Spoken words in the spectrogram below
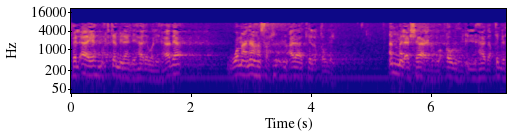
فالآية محتملة لهذا ولهذا ومعناها صحيح على كلا القولين. أما الأشاعرة وقولهم إن هذا قبلة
